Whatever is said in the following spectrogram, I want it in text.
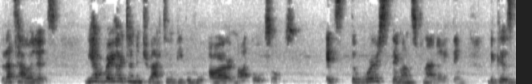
But that's how it is we have a very hard time interacting with people who are not old souls. It's the worst thing on this planet, I think, because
